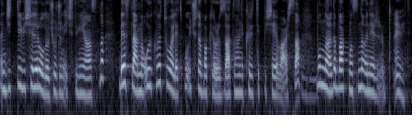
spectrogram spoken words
hani ciddi bir şeyler oluyor çocuğun iç dünyasında. Beslenme, uyku ve tuvalet bu üçüne bakıyoruz zaten hani kritik bir şey varsa. Bunlara da bakmasını öneririm. Evet.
